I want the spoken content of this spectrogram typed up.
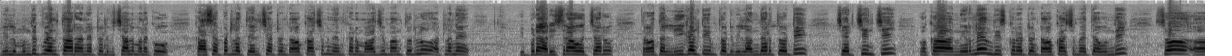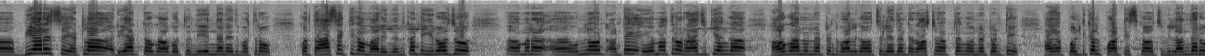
వీళ్ళు ముందుకు వెళ్తారు అనేటువంటి విషయాలు మనకు కాసేపట్లో తెలిసేటువంటి అవకాశం ఉంది. ఎందుకంటే మాజీ మంత్రులు అట్లనే ఇప్పుడే హరీష్ రావు వచ్చారు. తర్వాత లీగల్ టీం తోటి వీళ్ళందరితోటి చర్చించి ఒక నిర్ణయం తీసుకునేటువంటి అవకాశం అయితే ఉంది. సో బీఆర్ఎస్ ఎట్లా రియాక్ట్ కాబోతుంది ఏందనేది మాత్రం కొంత ఆసక్తిగా మారింది. ఎందుకంటే ఈరోజు మన ఉన్న అంటే ఏమాత్రం రాజకీయంగా అవగాహన ఉన్నటువంటి వాళ్ళు కావచ్చు లేదంటే రాష్ట్ర వ్యాప్తంగా ఉన్నటువంటి ఆయా పొలిటికల్ పార్టీస్ కావచ్చు వీళ్ళందరూ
